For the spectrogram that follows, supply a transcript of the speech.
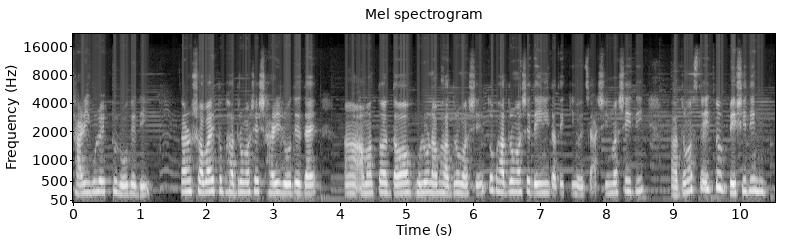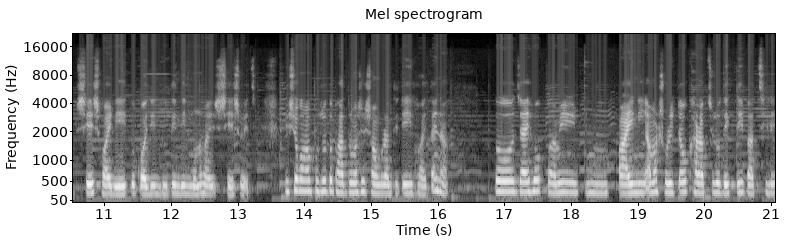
শাড়িগুলো একটু রোদে দিই। কারণ সবাই তো ভাদ্র মাসে শাড়ি রোদে দেয় আমার তো আর দেওয়া হলো না ভাদ্র মাসে। তো ভাদ্র মাসে দেইনি, তাতে কি হয়েছে? আশ্বিন মাসেই দিই। ভাদ্র মাস তো এই তো বেশি দিন শেষ হয়নি, এই তো কয়দিন দু তিন দিন মনে হয় শেষ হয়েছে। বিশ্বকর্মা পুজো তো ভাদ্র মাসের সংক্রান্তিতেই হয়, তাই না? তো যাই হোক, আমি পাইনি। আমার শরীরটাও খারাপ ছিল, দেখতেই পাচ্ছিলে।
